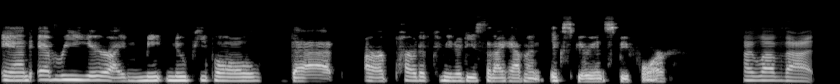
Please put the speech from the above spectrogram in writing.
And every year I meet new people that are part of communities that I haven't experienced before. I love that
